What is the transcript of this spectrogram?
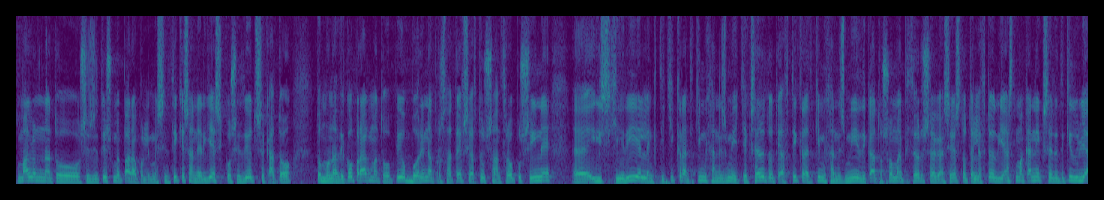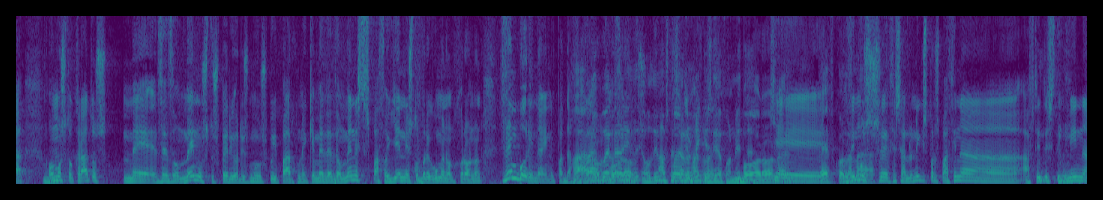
μάλλον να το συζητήσουμε πάρα πολύ. Με συνθήκες ανεργίας 22%, το μοναδικό πράγμα το οποίο μπορεί να προστατεύσει αυτούς τους ανθρώπους είναι ε, ισχυροί ελεγκτικοί κρατικοί μηχανισμοί. Και ξέρετε ότι αυτοί οι κρατικοί μηχανισμοί, ειδικά το Σώμα Επιθεώρησης Εργασίας, το τελευταίο διάστημα κάνει εξαιρετική δουλειά. Mm. Όμως το κράτος με δεδομένους τους περιορισμούς που υπάρχουν και με δεδομένες τις παθογένειες των προηγούμενων χρόνων δεν μπορεί να είναι πάντα Άρα, ο Δήμος Θεσσαλονίκης διαφωνεί. Και ο Δήμος Θεσσαλονίκης προσπαθεί να, αυτή τη στιγμή να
